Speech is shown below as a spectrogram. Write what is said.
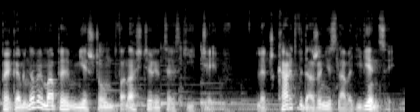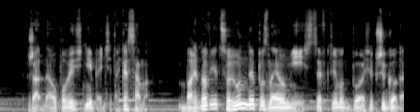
Pergaminowe mapy mieszczą 12 rycerskich dziejów, lecz kart wydarzeń jest nawet i więcej. Żadna opowieść nie będzie taka sama. Bardowie co rundę poznają miejsce, w którym odbyła się przygoda.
